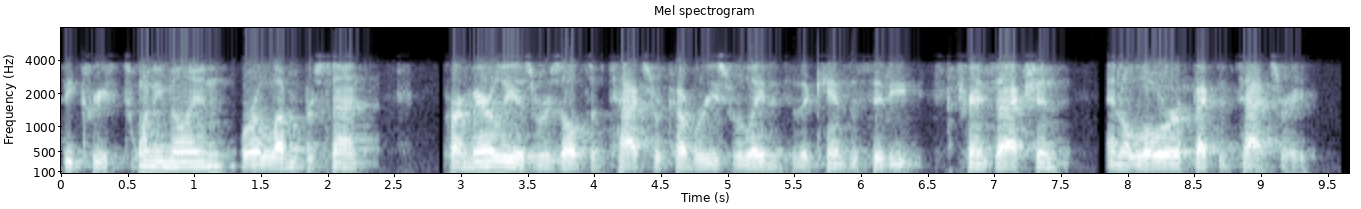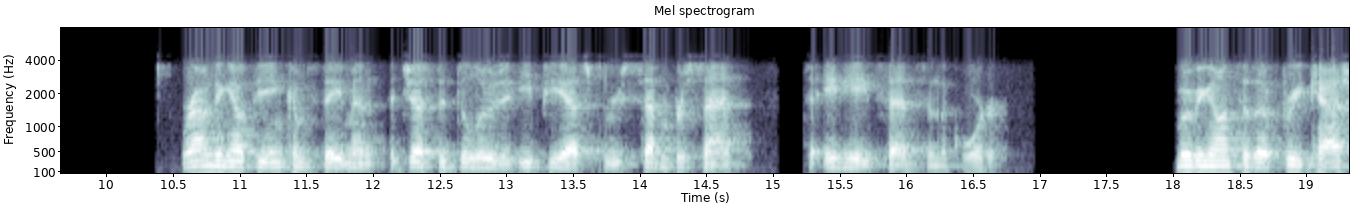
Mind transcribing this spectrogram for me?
decreased 20 million or 11%, primarily as a result of tax recoveries related to the Kansas City transaction and a lower effective tax rate. Rounding out the income statement, adjusted diluted EPS grew 7% to $0.88 in the quarter. Moving on to the free cash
